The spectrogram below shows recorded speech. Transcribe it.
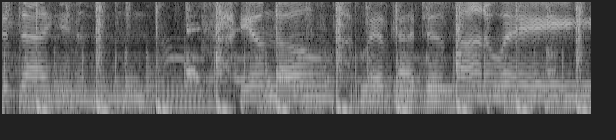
we're dying. You know, we've got to find a way.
